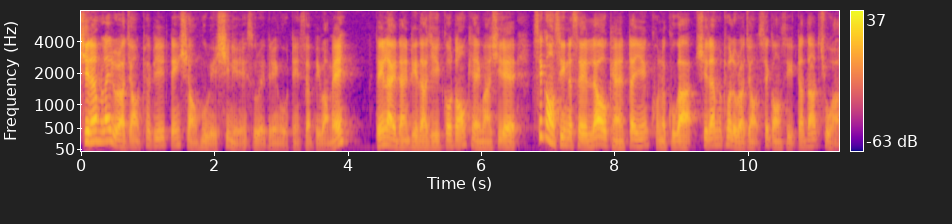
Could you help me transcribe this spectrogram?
ရှေ့တန်းမလိုက်လိုတာကြောင့်ထွက်ပြေးတင်းရှောင်မှုတွေရှိနေတယ်ဆိုတဲ့သတင်းကိုတင်ဆက်ပေးပါမယ်။ ဒင်းလိုက်တိုင်းဒေသကြီးကော့တောင်းခရိုင်မှာရှိတဲ့စစ်ကောင်စီ20လက်အောက်ခံတပ်ရင်း9ခုကရှေ့တန်းမထွက်လို့တာကြောင့်စစ်ကောင်စီတပ်သားတချို့ဟာ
